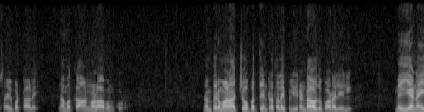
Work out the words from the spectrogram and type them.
செயல்பட்டாலே நமக்கு ஆன்ம லாபம் கூடும். நம் பெருமான் அச்சோப்பத்து என்ற தலைப்பில் இரண்டாவது பாடலில் மெய்யனை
